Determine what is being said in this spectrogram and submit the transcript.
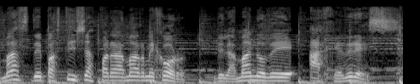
Más de pastillas para amar mejor, de la mano de ajedrez.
